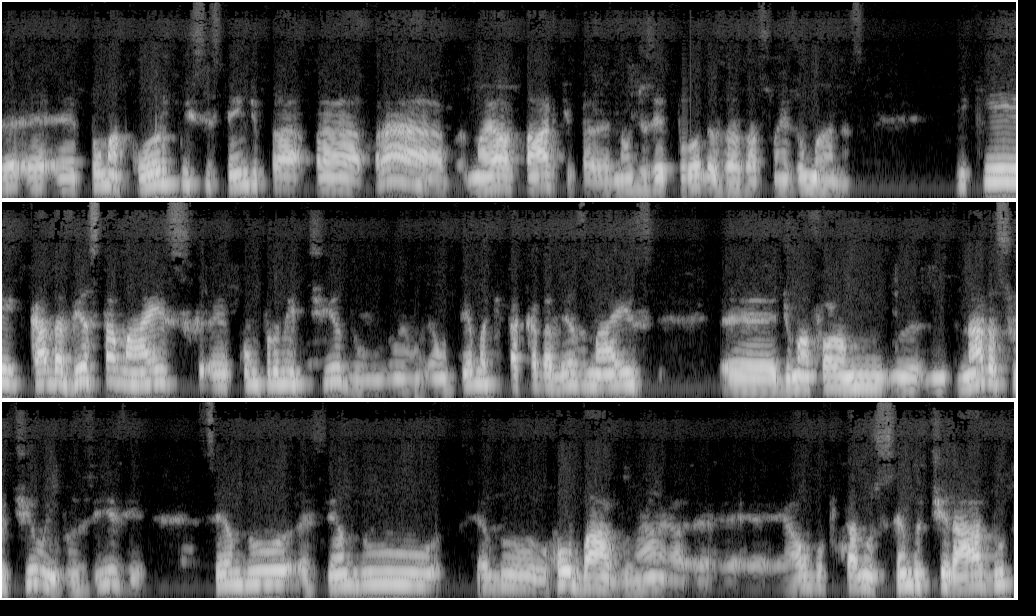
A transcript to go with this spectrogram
é, é toma corpo e se estende para a maior parte, para não dizer todas as ações humanas. E que cada vez está mais é, comprometido, é um tema que está cada vez mais, é, de uma forma nada sutil, inclusive, sendo, sendo, sendo roubado. Né? É, é algo que está nos sendo tirado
